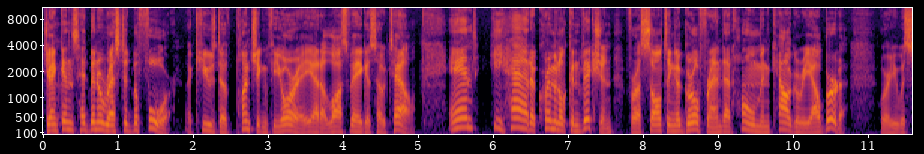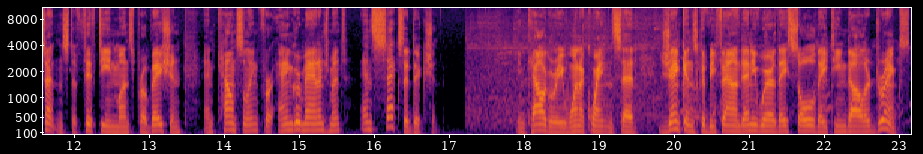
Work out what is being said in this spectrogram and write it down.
Jenkins had been arrested before, accused of punching Fiore at a Las Vegas hotel, and he had a criminal conviction for assaulting a girlfriend at home in Calgary, Alberta, where he was sentenced to 15 months probation and counseling for anger management and sex addiction. In Calgary, one acquaintance said Jenkins could be found anywhere they sold $18 drinks.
